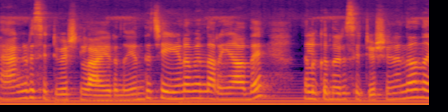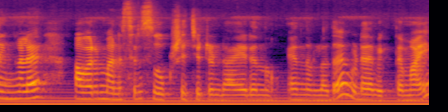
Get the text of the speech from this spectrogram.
ഹാങ്ഡ് സിറ്റുവേഷനിലായിരുന്നു എന്ത് ചെയ്യണമെന്നറിയാതെ നിൽക്കുന്ന ഒരു സിറ്റുവേഷൻ എന്നാൽ നിങ്ങളെ അവർ മനസ്സിൽ സൂക്ഷിച്ചിട്ടുണ്ടായിരുന്നു എന്നുള്ളത് ഇവിടെ വ്യക്തമായി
